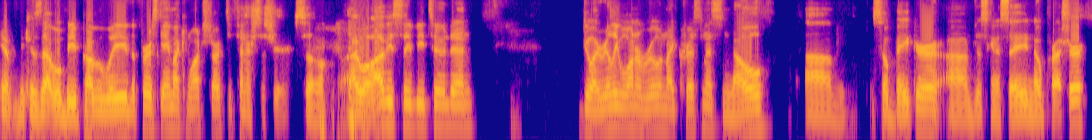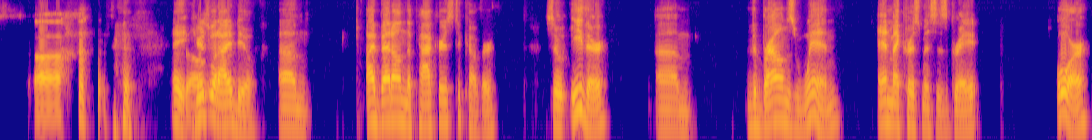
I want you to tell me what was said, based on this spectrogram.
yep, because that will be probably the first game I can watch start to finish this year. So I will obviously be tuned in. Do I really want to ruin my Christmas? No. Um, so Baker, I'm just gonna say no pressure. Uh, hey, so. here's what I do. Um, I bet on the Packers to cover. So either um, the Browns win and my Christmas is great, or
